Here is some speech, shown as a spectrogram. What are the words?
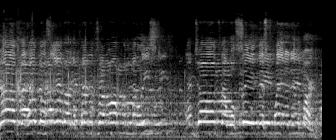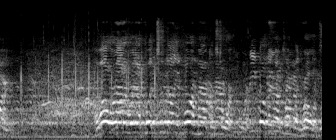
Jobs that help us end our dependence on oil from the Middle East, and jobs that will save this planet in the market. And while we're at it, we're going to put 2 to work, rebuilding our crumbling roads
